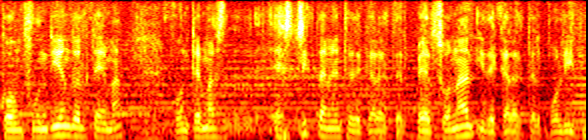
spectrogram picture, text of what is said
confundiendo el tema con temas estrictamente de carácter personal y de carácter político.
